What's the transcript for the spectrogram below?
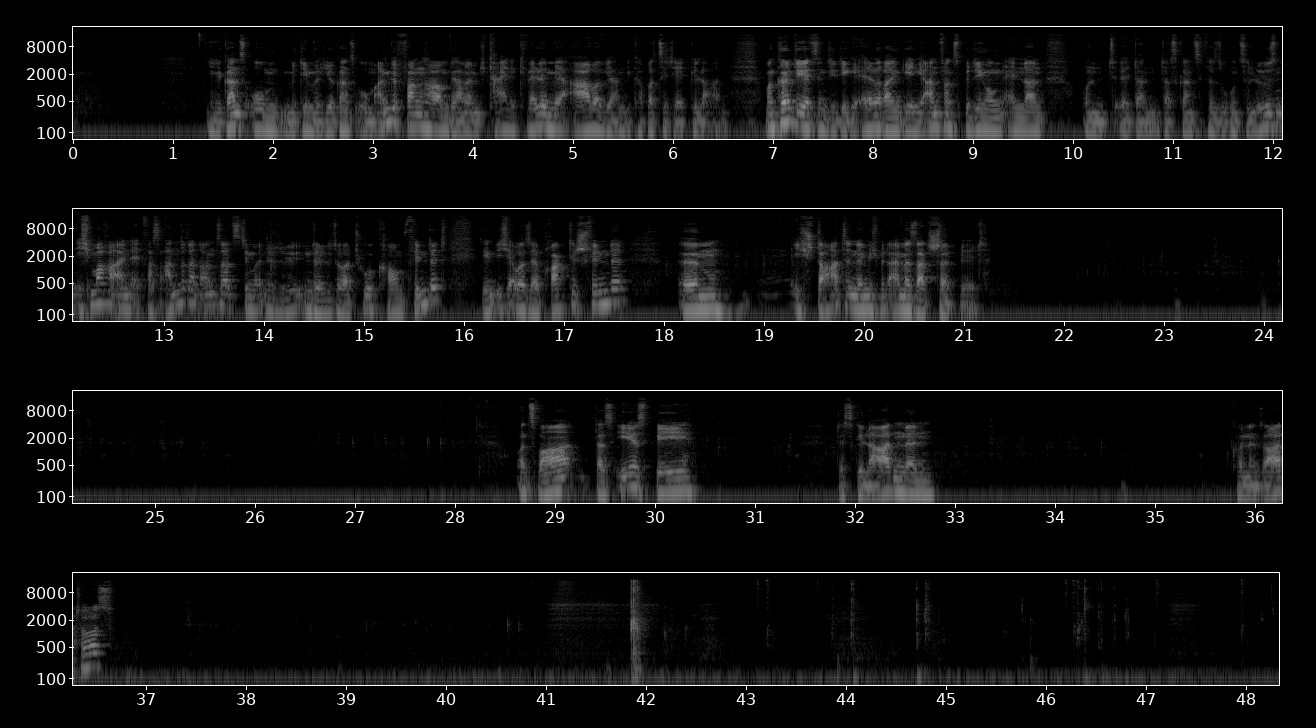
hier ganz oben, mit dem wir hier ganz oben angefangen haben. Wir haben nämlich keine Quelle mehr, aber wir haben die Kapazität geladen. Man könnte jetzt in die DGL reingehen, die Anfangsbedingungen ändern und äh, dann das Ganze versuchen zu lösen. Ich mache einen etwas anderen Ansatz, den man in der Literatur kaum findet, den ich aber sehr praktisch finde. Ähm, ich starte nämlich mit einem Ersatzschaltbild. Und zwar das ESB des geladenen Kondensators.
